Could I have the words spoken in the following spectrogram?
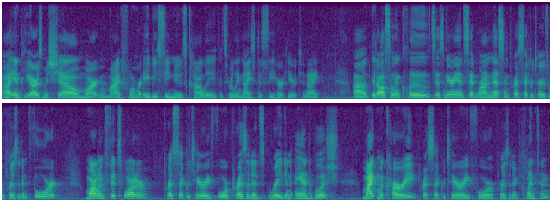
uh, NPR's Michel Martin, my former ABC News colleague. It's really nice to see her here tonight. Uh, it also includes, as Marianne said, Ron Nessen, Press Secretary for President Ford, Marlin Fitzwater, Press Secretary for Presidents Reagan and Bush, Mike McCurry, Press Secretary for President Clinton,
